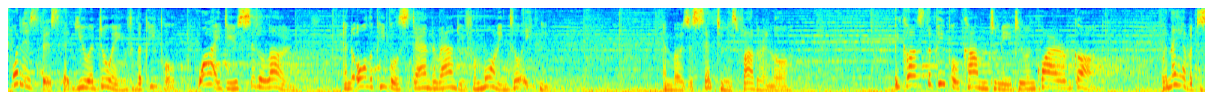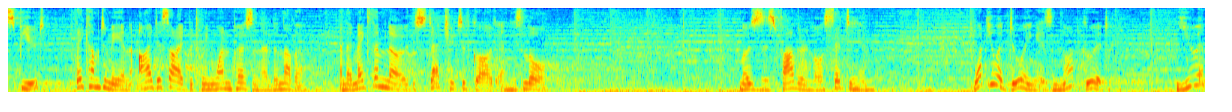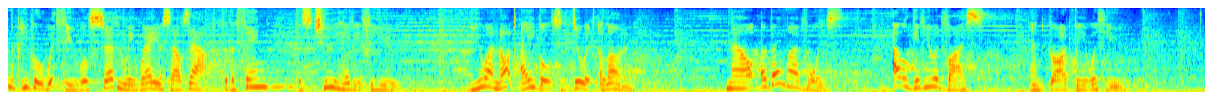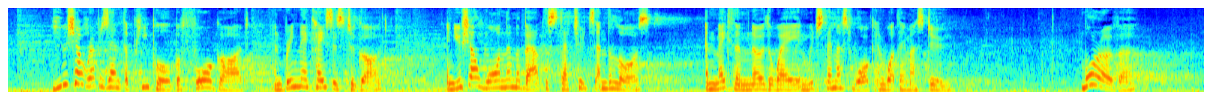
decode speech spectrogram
What is this that you are doing for the people? Why do you sit alone, and all the people stand around you from morning till evening? And Moses said to his father in law, Because the people come to me to inquire of God. When they have a dispute, they come to me, and I decide between one person and another, and I make them know the statutes of God and his law. Moses' father in law said to him, What you are doing is not good. You and the people with you will certainly wear yourselves out, for the thing is too heavy for you. You are not able to do it alone. Now obey my voice. I will give you advice, and God be with you. You shall represent the people before God and bring their cases to God and you shall warn them about the statutes and the laws, and make them know the way in which they must walk and what they must do. Moreover,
